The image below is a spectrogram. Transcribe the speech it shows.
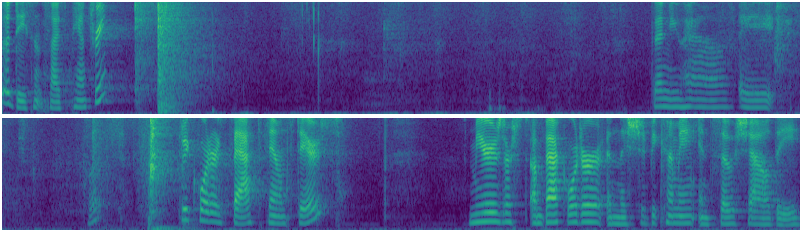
It's a decent sized pantry. Then you have a whoops, three quarters bath downstairs. Mirrors are on back order and they should be coming, and so shall the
